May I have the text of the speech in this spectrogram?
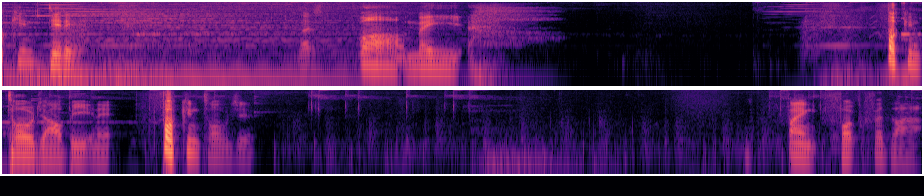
Fucking did it. Let's. Oh, mate. fucking told you I'll be beating it. Fucking told you. Thank fuck for that.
